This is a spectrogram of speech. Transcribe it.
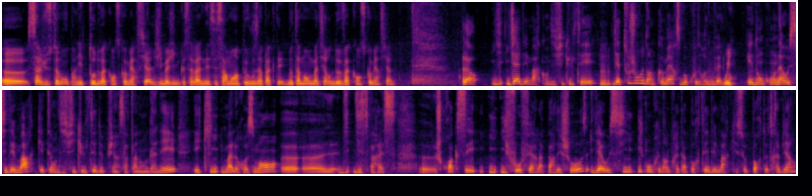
ça justement, vous parliez de taux de vacances commerciales, j'imagine que ça va nécessairement un peu vous impacter, notamment en matière de vacances commerciales alors, il y a des marques en difficulté. Hmm. Il y a toujours eu dans le commerce beaucoup de renouvellement. Et donc, on a aussi des marques qui étaient en difficulté depuis un certain nombre d'années et qui, malheureusement, euh, euh, disparaissent. Euh, je crois que c'est, il, faut faire la part des choses. Il y a aussi, y compris dans le prêt-à-porter, des marques qui se portent très bien.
